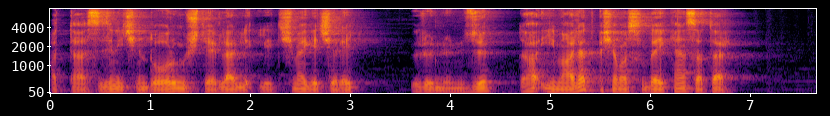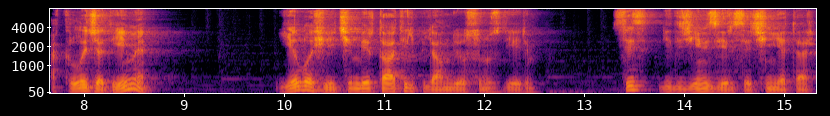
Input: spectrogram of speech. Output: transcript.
Hatta sizin için doğru müşterilerle iletişime geçerek ürününüzü daha imalat aşamasındayken satar. Akıllıca değil mi? Yılbaşı için bir tatil planlıyorsunuz diyelim. Siz gideceğiniz yeri seçin yeter.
